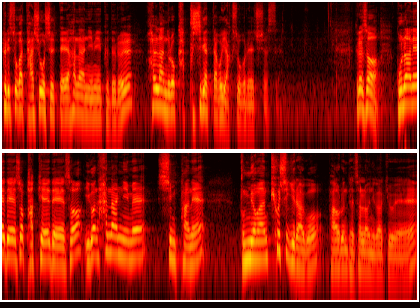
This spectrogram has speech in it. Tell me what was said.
그리스도가 다시 오실 때 하나님이 그들을 환란으로 갚으시겠다고 약속을 해 주셨어요. 그래서 고난에 대해서 박해에 대해서 이건 하나님의 심판의 분명한 표식이라고 바울은 데살로니가 교회에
